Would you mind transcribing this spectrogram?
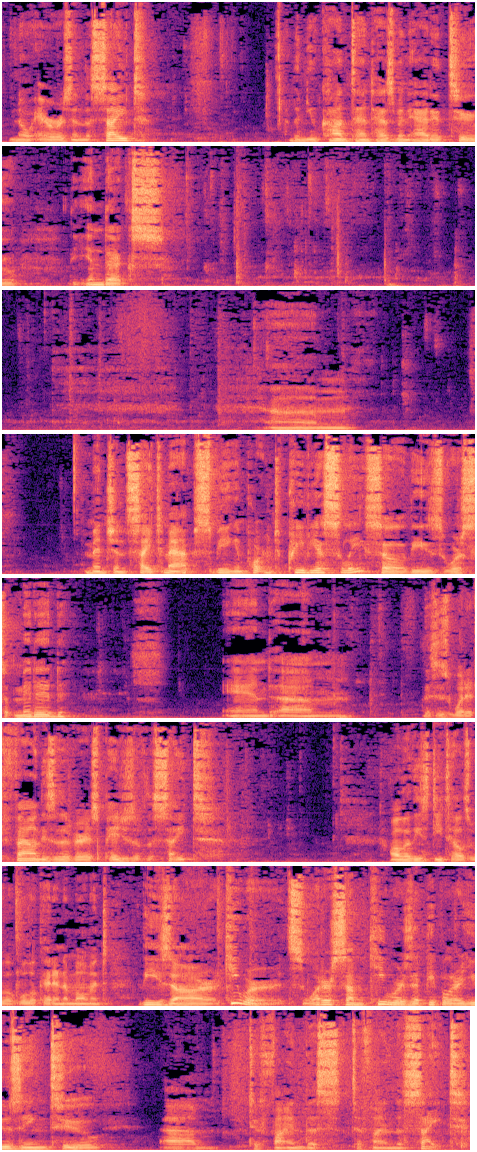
No errors in the site. The new content has been added to the index. Um, mentioned sitemaps being important previously, so these were submitted. And um, this is what it found. These are the various pages of the site. All of these details we'll, we'll look at in a moment. These are keywords. What are some keywords that people are using to um, to find this to find the site?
